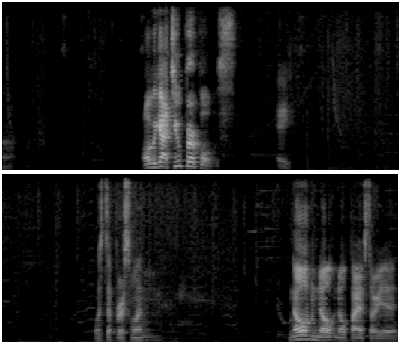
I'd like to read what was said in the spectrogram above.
Huh. Oh, we got two purples. Hey. What's the first one? No, no, no five star yet.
